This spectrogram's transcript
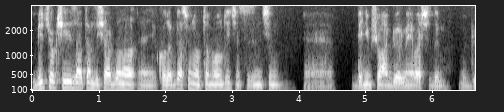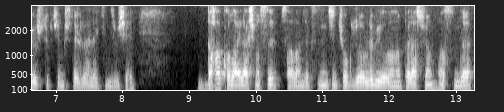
Birçok şeyi zaten dışarıdan e, kolaborasyon ortamı olduğu için sizin için e, benim şu an görmeye başladığım görüştükçe müşterilerle ikinci bir şey daha kolaylaşması sağlanacak. Sizin için çok zorlu bir olan operasyon aslında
